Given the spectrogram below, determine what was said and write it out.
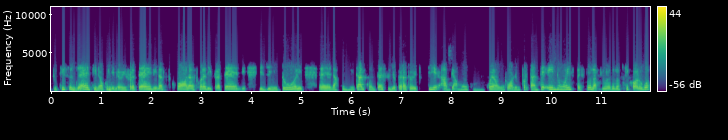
tutti i soggetti, no? quindi abbiamo i fratelli, la scuola, la scuola dei fratelli, i genitori, eh, la comunità, il contesto, gli operatori, tutti abbiamo comunque un ruolo importante e noi spesso la figura dello psicologo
